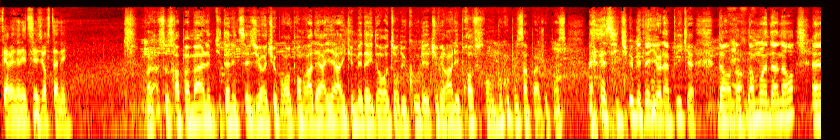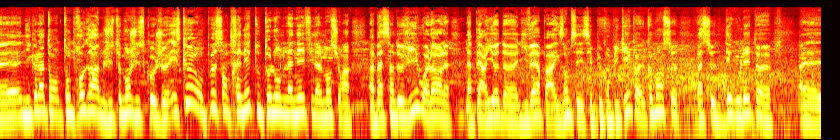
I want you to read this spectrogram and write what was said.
faire une année de césure cette année. Voilà, ce sera pas mal, une petite année de césure et tu reprendras derrière avec une médaille de retour du coup. Et tu verras, les profs seront beaucoup plus sympas, je pense, si tu es médaillé olympique dans, moins d'un an. Euh, Nicolas, ton, programme justement jusqu'au jeu, est-ce qu'on peut s'entraîner tout au long de l'année finalement sur un, bassin de vie ou alors la période, euh, l'hiver par exemple, c'est plus compliqué? Comment va se dérouler euh,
